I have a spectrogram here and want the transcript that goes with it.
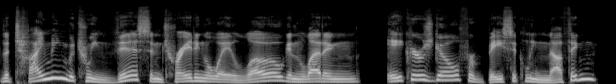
The timing between this and trading away Logue and letting Acres go for basically nothing,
